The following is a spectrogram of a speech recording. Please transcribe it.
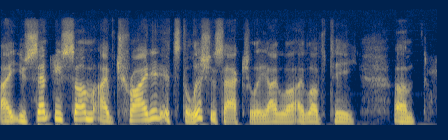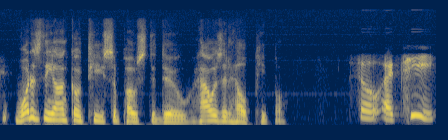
I, you sent me some. I've tried it. It's delicious, actually. I, lo- I love tea. Um, what is the Onco Tea supposed to do? How does it help people? So, uh, tea,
